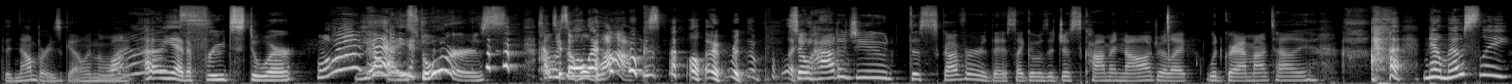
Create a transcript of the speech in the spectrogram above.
the numbers going on. What? Oh, yeah, the fruit store. What? Yeah. How many stores? Sounds was like a whole block. All over the place. So how did you discover this? Like, was it just common knowledge, or like, would grandma tell you? now, mostly,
